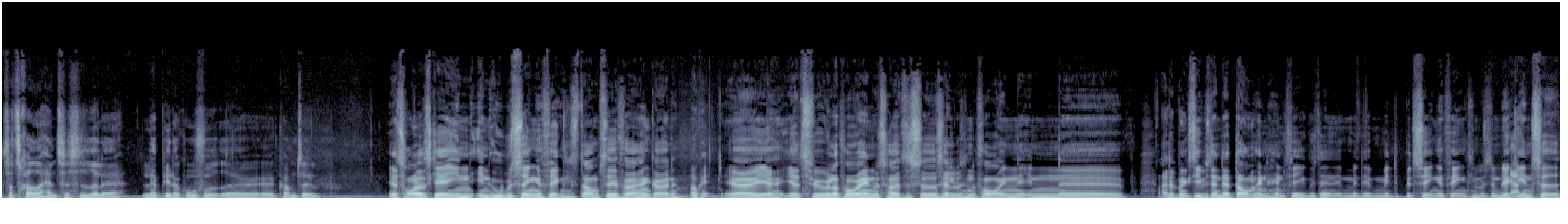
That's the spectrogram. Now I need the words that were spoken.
så træder han til side og lader, lader Peter Kofod øh, komme til? Jeg tror, der skal en, en ubetinget fængselsdom til, før han gør det. Okay. Jeg, jeg, jeg tvivler på, at han vil træde til side, selv hvis han får en, en øh, altså man kan sige, hvis den der dom, han, han fik hvis den, med, det, med det betingede fængsel, hvis den bliver ja. gentaget,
